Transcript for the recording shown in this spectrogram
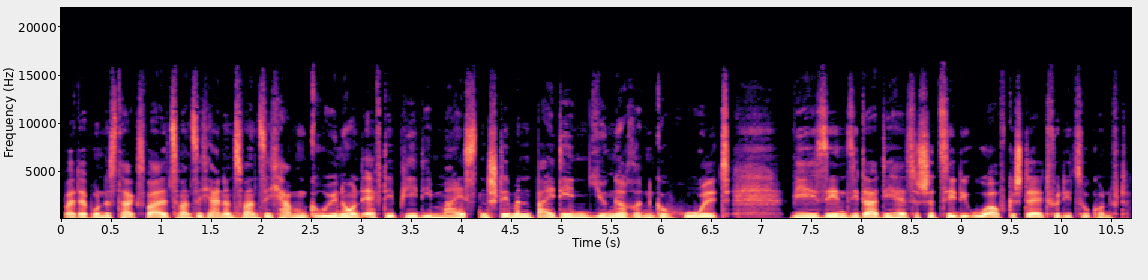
Bei der Bundestagswahl 2021 haben Grüne und FDP die meisten Stimmen bei den Jüngeren geholt. Wie sehen Sie da die hessische CDU aufgestellt für die Zukunft?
